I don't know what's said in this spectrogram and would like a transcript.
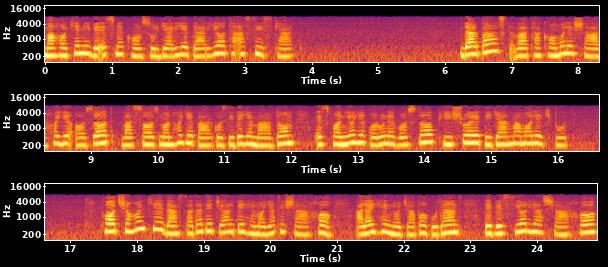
محاکمی به اسم کنسولگری دریا تأسیس کرد. در بست و تکامل شهرهای آزاد و سازمانهای برگزیده مردم اسپانیای قرون وسطا پیشرو دیگر ممالک بود. پادشاهان که در صدد جلب حمایت شهرها علیه نجبا بودند به بسیاری از شهرها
